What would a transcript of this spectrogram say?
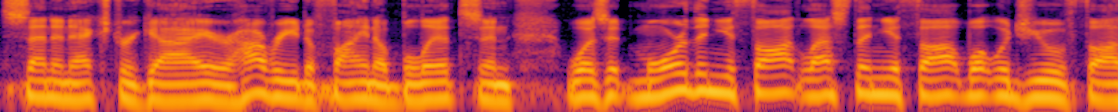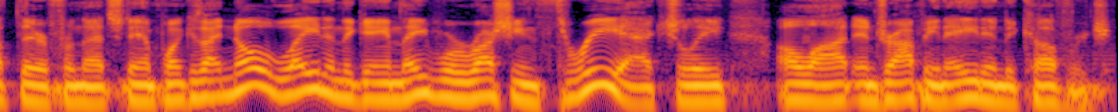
send an extra guy, or however you define a blitz? And was it more than you thought, less than you thought? What would you have thought there from that standpoint? Because I know late in the game they were rushing three actually a lot and dropping eight into coverage.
